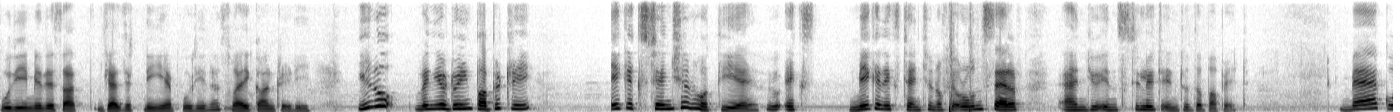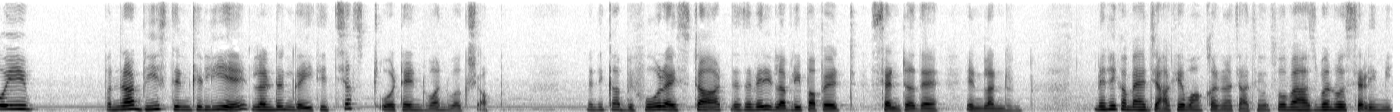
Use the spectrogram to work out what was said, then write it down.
पूरी मेरे साथ गैजेट नहीं है पूरी ना so I can't ready you know when you are doing puppetry एक एक्सटेंशन होती है you make an extension of your own self and you instil it into the puppet मैं कोई पंद्रह बीस दिन के लिए लंदन गई थी just to attend one workshop मैंने कहा before I start there a very lovely puppet centre there in London मैंने कहा मैं जाके वहाँ करना चाहती हूँ. So my husband was telling me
